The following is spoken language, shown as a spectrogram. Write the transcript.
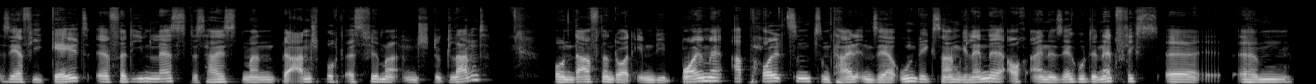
sehr viel Geld äh, verdienen lässt. Das heißt, man beansprucht als Firma ein Stück Land und darf dann dort eben die Bäume abholzen, zum Teil in sehr unwegsamem Gelände. Auch eine sehr gute Netflix äh, ähm,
